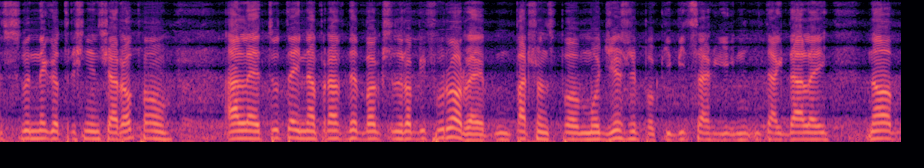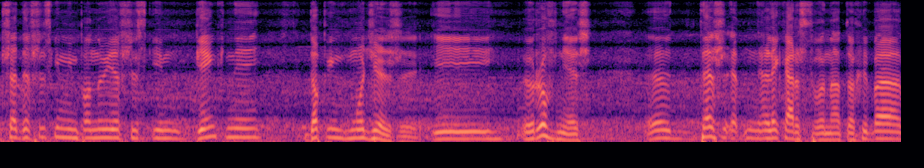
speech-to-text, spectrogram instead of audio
y, słynnego tryśnięcia ropą, ale tutaj naprawdę boks robi furorę, patrząc po młodzieży, po kibicach i, i tak dalej. No przede wszystkim imponuje wszystkim piękny doping młodzieży i również też lekarstwo na to. Chyba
